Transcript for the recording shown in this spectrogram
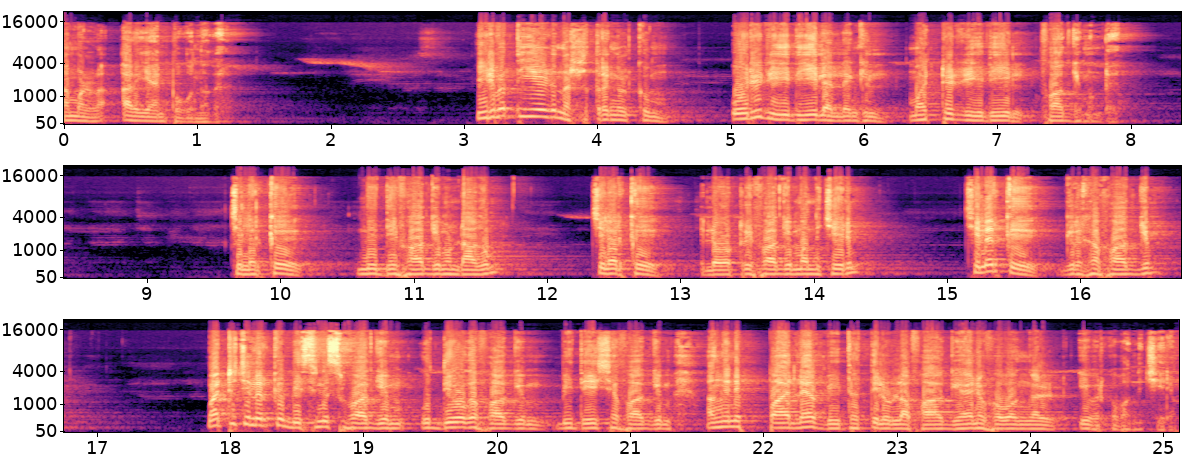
നമ്മൾ അറിയാൻ പോകുന്നത്. ഇരുപത്തിയേഴ് നക്ഷത്രങ്ങൾക്കും ഒരു രീതിയിലല്ലെങ്കിൽ മറ്റൊരു രീതിയിൽ ഭാഗ്യമുണ്ട്. ചിലർക്ക് നിധിഭാഗ്യമുണ്ടാകും ചിലർക്ക് ലോട്ടറി ഭാഗ്യം വന്നു ചേരും. ചിലർക്ക് ഗൃഹഭാഗ്യം മറ്റു ചിലർക്ക് ബിസിനസ് ഭാഗ്യം ഉദ്യോഗഭാഗ്യം വിദേശഭാഗ്യം അങ്ങനെ പല വിധത്തിലുള്ള ഭാഗ്യാനുഭവങ്ങൾ ഇവർക്ക് വന്നു ചേരും.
